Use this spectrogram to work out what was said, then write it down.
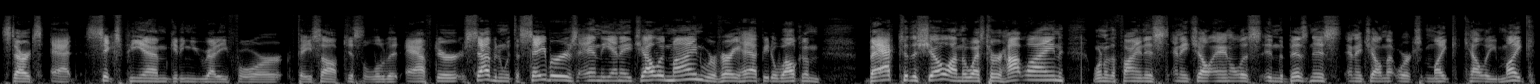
Starts at 6 p.m., getting you ready for face off just a little bit after 7 with the Sabres and the NHL in mind. We're very happy to welcome back to the show on the Wester Hotline, one of the finest NHL analysts in the business, NHL Network's Mike Kelly. Mike,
